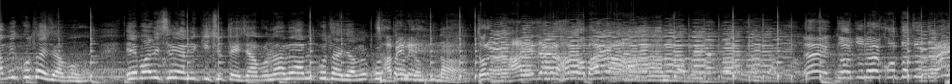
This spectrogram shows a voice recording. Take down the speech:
আমি কোথায় যাব? এ বাড়ি ছেড়ে আমি কিছুতেই যাব না। আমি আমি কোথায় যাব? না। যাব না। তোর ঘাড়ে যাবে হতো ভাগা আমি যাব। এই তোর জন্য কত নাই?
